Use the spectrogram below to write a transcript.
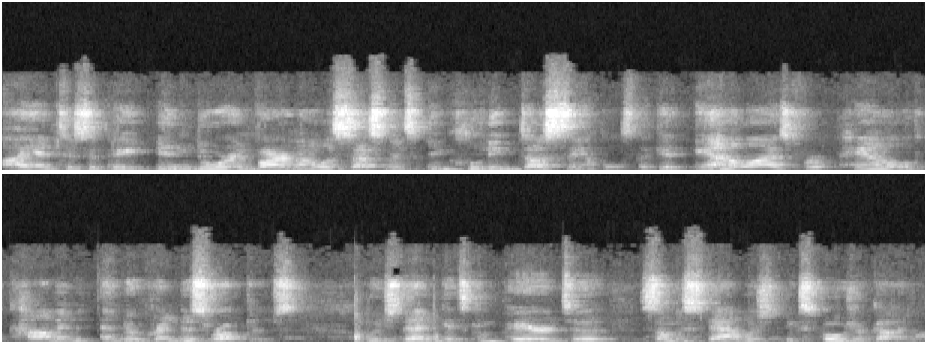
I anticipate indoor environmental assessments, including dust samples that get analyzed for a panel of common endocrine disruptors, which then gets compared to some established exposure guideline.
